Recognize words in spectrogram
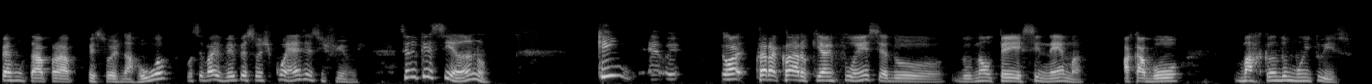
perguntar para pessoas na rua, você vai ver pessoas que conhecem esses filmes. Sendo que esse ano, quem. Eu, claro, claro que a influência do, do não ter cinema acabou marcando muito isso.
